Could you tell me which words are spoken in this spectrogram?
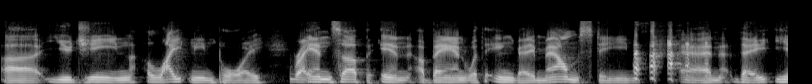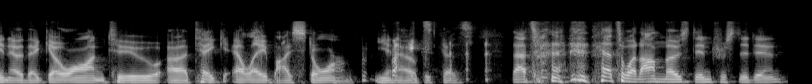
uh, Eugene Lightning Boy ends up in a band with Yngwie Malmsteen, and they, you know, they go on to uh, take L.A. by storm. You know, because that's that's what I'm most interested in.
